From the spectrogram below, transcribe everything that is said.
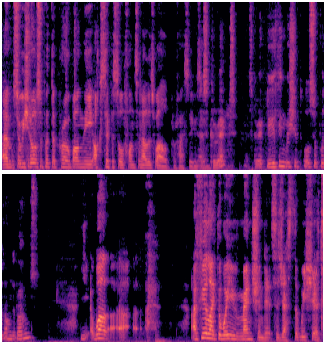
Um, so we should also put the probe on the occipital fontanelle as well, Professor. That's correct. That's correct. Do you think we should also put on the bones? Yeah, well, uh, I feel like the way you mentioned it suggests that we should.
